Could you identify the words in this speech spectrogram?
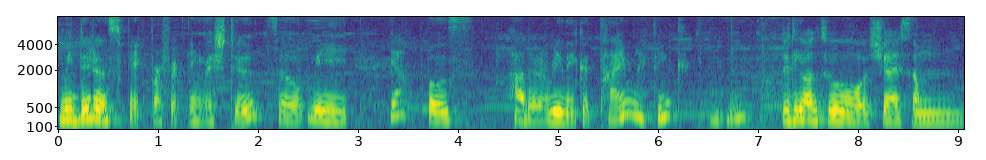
we didn't speak perfect English too. So we, yeah, both had a really good time. I think. Did he also share some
